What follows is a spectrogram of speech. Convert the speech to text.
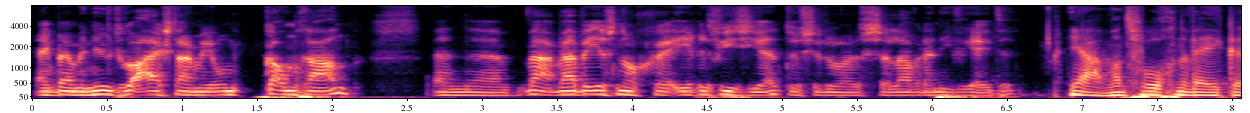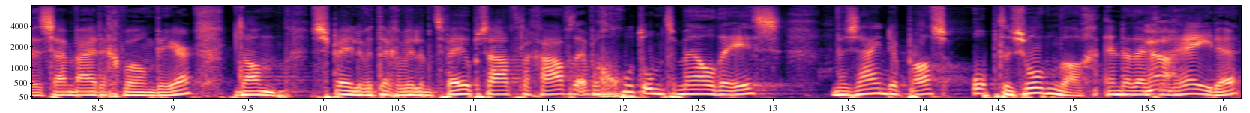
En ik ben benieuwd hoe Ajax daarmee om kan gaan. En eh, maar we hebben eerst nog eh, Eredivisie hè, tussendoor. Dus laten we dat niet vergeten. Ja, want volgende week zijn wij er gewoon weer. Dan spelen we tegen Willem II op zaterdagavond. Even goed om te melden is, we zijn er pas op de zondag. En dat heeft Ja. een reden.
